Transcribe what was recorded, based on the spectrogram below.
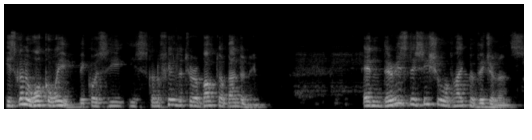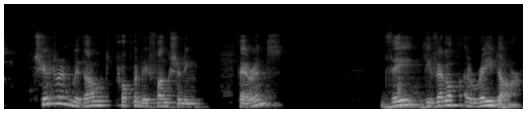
he's going to walk away because he, is going to feel that you're about to abandon him. And there is this issue of hypervigilance. Children without properly functioning parents, they develop a radar.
